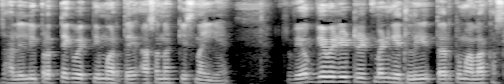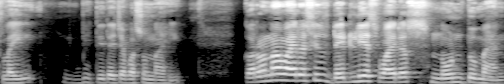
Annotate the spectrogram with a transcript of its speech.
झालेली प्रत्येक व्यक्ती मरते असं नक्कीच नाही आहे योग्य वेळी ट्रीटमेंट घेतली तर तुम्हाला कसलाही भीती त्याच्यापासून नाही. Corona virus is deadliest virus known to man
